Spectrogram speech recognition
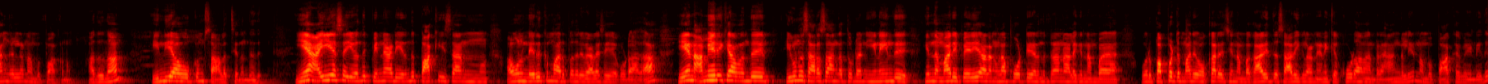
ஆங்கிளில் நம்ம பார்க்கணும். அதுதான் இந்தியாவுக்கும் சாலச் சிறந்தது. ஏன் ஐஎஸ்ஐ வந்து பின்னாடி இருந்து பாகிஸ்தான் அவங்களும் நெருக்கமாக இருப்பதற்கு வேலை செய்யக்கூடாதா? ஏன் அமெரிக்கா வந்து யூனுஸ் அரசாங்கத்துடன் இணைந்து இந்த மாதிரி பெரிய ஆளுங்களாம் போட்டு இருந்துட்டோம் நாளைக்கு நம்ம ஒரு பப்பட்டு மாதிரி உட்கார வச்சு நம்ம காரியத்தை சாதிக்கலாம்னு நினைக்கக்கூடாதுன்ற ஆங்கிளையும் நம்ம பார்க்க வேண்டியது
